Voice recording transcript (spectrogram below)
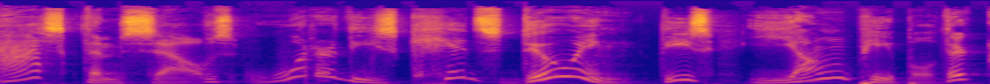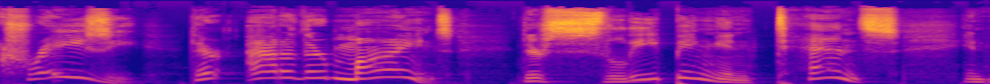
ask themselves, what are these kids doing? These young people, they're crazy. They're out of their minds. They're sleeping in tents, in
